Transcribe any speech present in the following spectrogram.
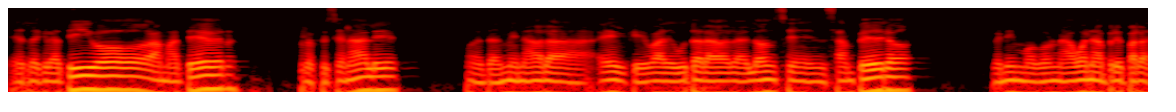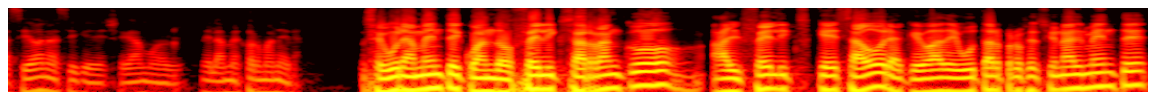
eh, recreativos, amateur, profesionales. Bueno, también ahora él que va a debutar ahora el 11 en San Pedro, venimos con una buena preparación, así que llegamos de la mejor manera. Seguramente cuando Félix arrancó, al Félix que es ahora, que va a debutar profesionalmente,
